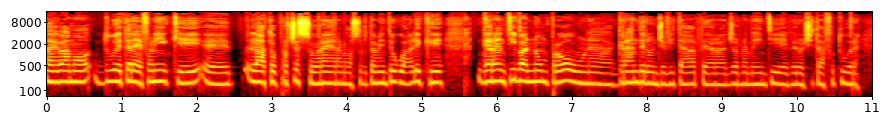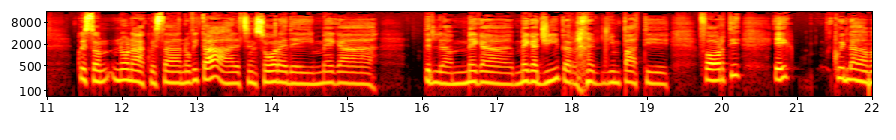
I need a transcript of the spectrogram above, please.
avevamo due telefoni che eh, lato processore erano assolutamente uguali, che garantiva al non pro una grande longevità per aggiornamenti e velocità future. Questo non ha questa novità, ha il sensore dei mega della Mega, Mega G per gli impatti forti e quella,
